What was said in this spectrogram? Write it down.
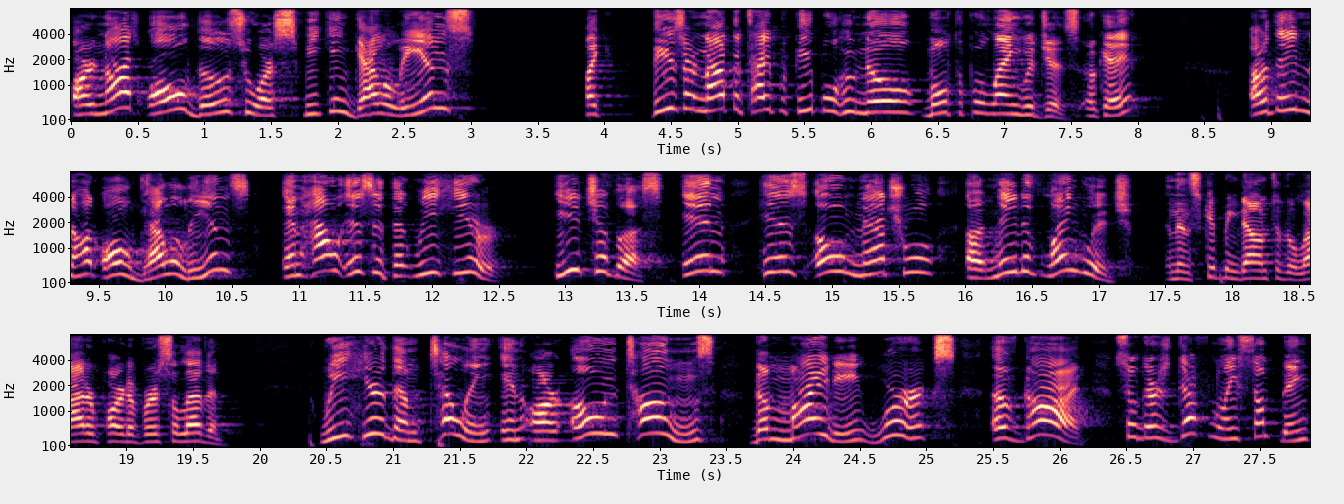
Are not all those who are speaking Galileans? Like, these are not the type of people who know multiple languages, okay? Are they not all Galileans? And how is it that we hear, each of us, in his own natural uh, native language? And then skipping down to the latter part of verse 11. We hear them telling in our own tongues the mighty works of God. So there's definitely something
